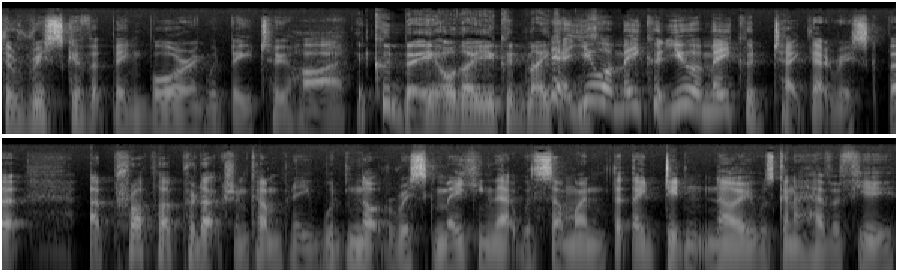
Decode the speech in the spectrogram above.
the risk of it being boring would be too high. it could be, although you could make Yeah, it. you or me could you or me could take that risk, but a proper production company would not risk making that with someone that they didn't know was going to have a few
